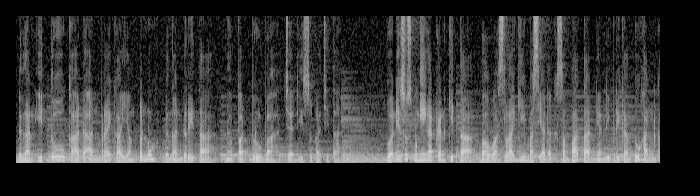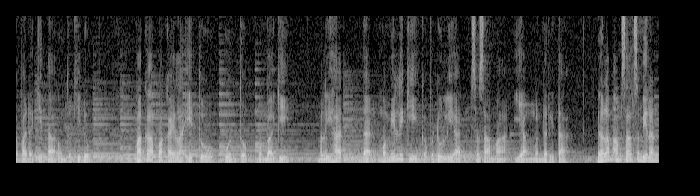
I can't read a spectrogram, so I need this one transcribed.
Dengan itu, keadaan mereka yang penuh dengan derita dapat berubah jadi sukacita. Tuhan Yesus mengingatkan kita bahwa selagi masih ada kesempatan yang diberikan Tuhan kepada kita untuk hidup, maka pakailah itu untuk membagi melihat dan memiliki kepedulian sesama yang menderita. Dalam Amsal 19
